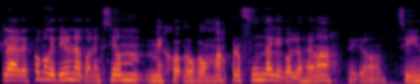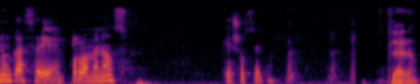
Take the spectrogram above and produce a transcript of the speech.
Claro, es como que tiene una conexión mejor, o más profunda que con los demás, pero sí, nunca se, por lo menos que yo sepa. Claro.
